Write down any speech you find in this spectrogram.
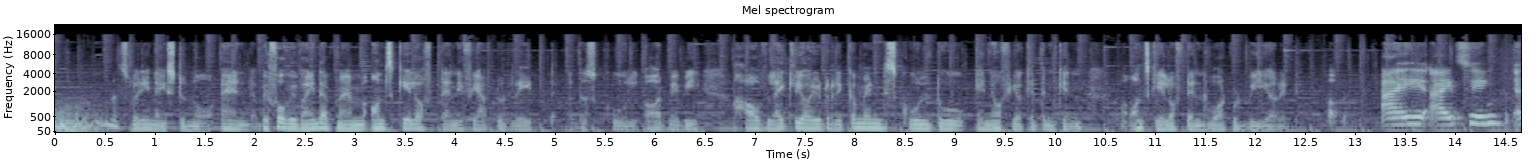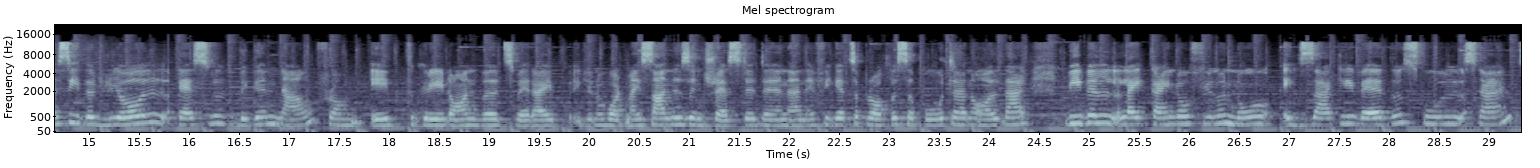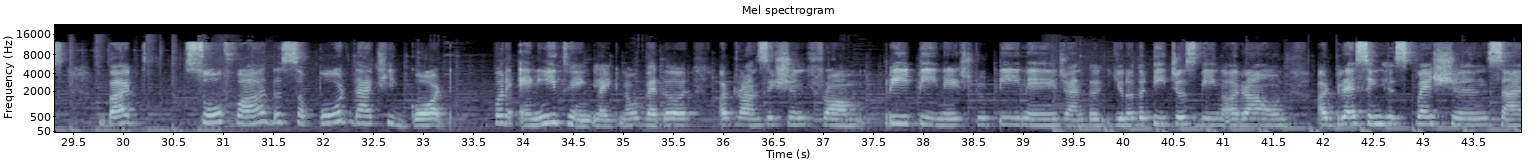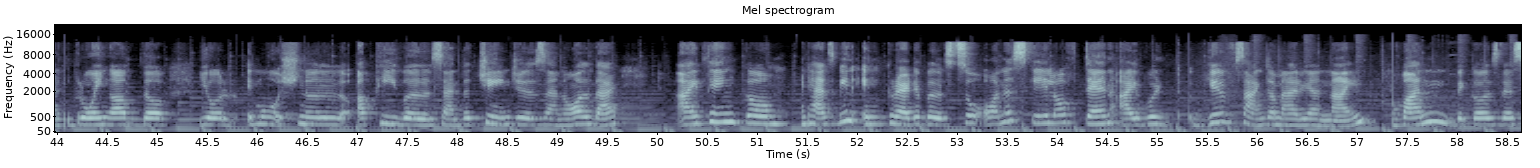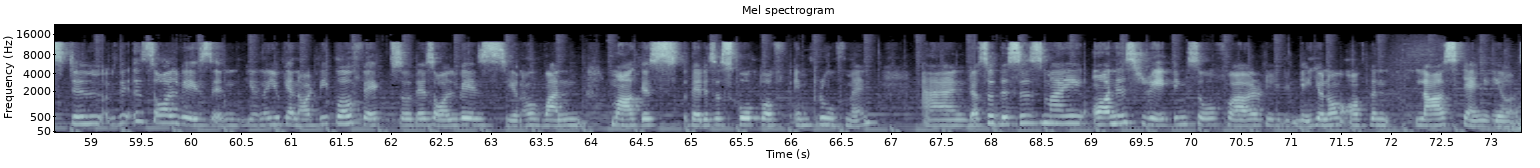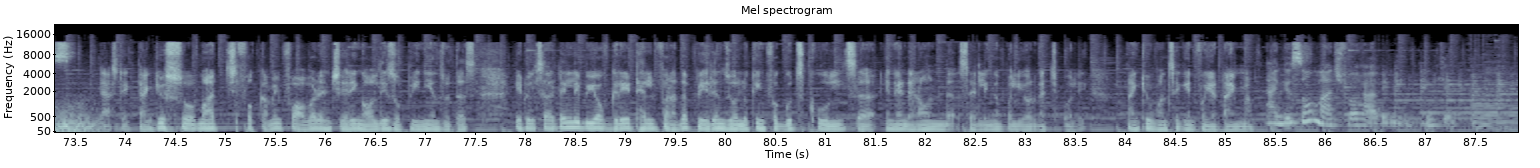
that's very nice to know. And before we wind up, ma'am, on scale of 10, if you have to rate the school, or maybe how likely are you to recommend school to any of your kith and kin? On scale of 10, what would be your rating? I I think uh, see the real test will begin now from eighth grade onwards, where I you know what my son is interested in, and if he gets a proper support and all that, we will like kind of you know know exactly where the school stands. But so far the support that he got for anything like you know whether a transition from pre-teenage to teenage and the you know the teachers being around addressing his questions and growing up the your emotional upheavals and the changes and all that I think um, it has been incredible. So, on a scale of 10, I would give Sancta Maria 9. One, because there's still, it's always in, you know, you cannot be perfect. So, there's always, you know, one mark is there is a scope of improvement and uh, so this is my honest rating so far you know of the last 10 years fantastic. Thank you so much for coming forward and sharing all these opinions with us. It will certainly be of great help for other parents who are looking for good schools uh, in and around Serlingapalli or Gachibowli thank you once again for your time ma'am. Thank you so much for having me. Thank you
